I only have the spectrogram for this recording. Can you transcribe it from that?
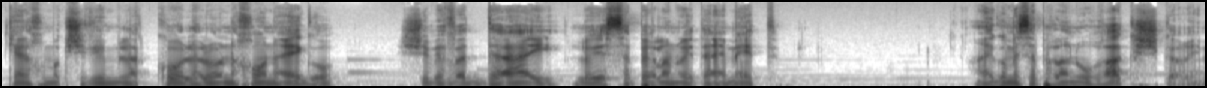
כי אנחנו מקשיבים לקול הלא נכון, האגו, שבוודאי לא יספר לנו את האמת. האגו מספר לנו רק שקרים.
